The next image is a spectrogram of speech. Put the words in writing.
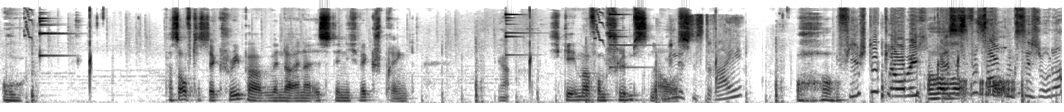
Oh. Pass auf, dass der Creeper, wenn da einer ist, den nicht wegsprengt. Ja. Ich gehe immer vom Schlimmsten aus. Mindestens drei. Oh. Vier Stück, glaube ich. Oh, das ist oh. Versorgungstisch, oder?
